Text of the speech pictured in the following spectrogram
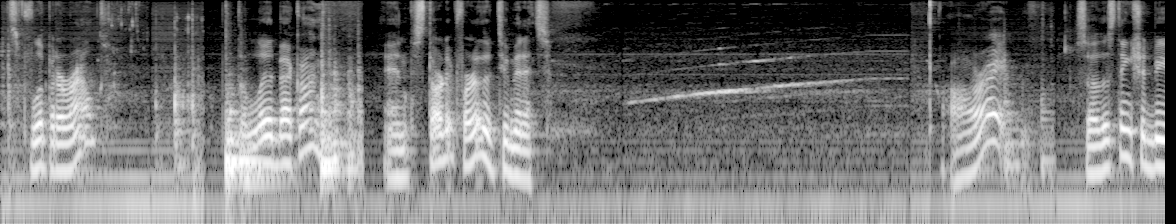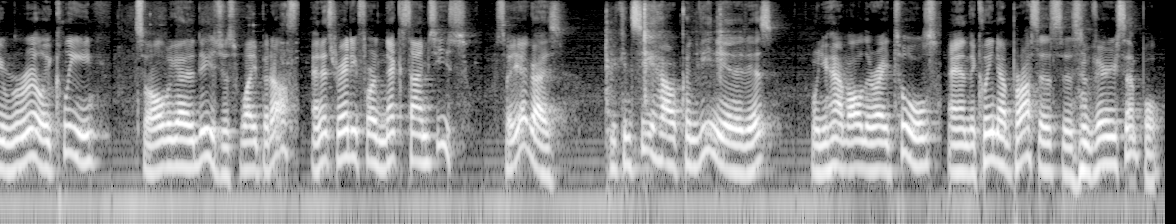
Let's flip it around lid back on and start it for another two minutes. All right, so this thing should be really clean. So all we gotta do is just wipe it off and it's ready for next time's use. So yeah guys, you can see how convenient it is when you have all the right tools and the cleanup process is very simple.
